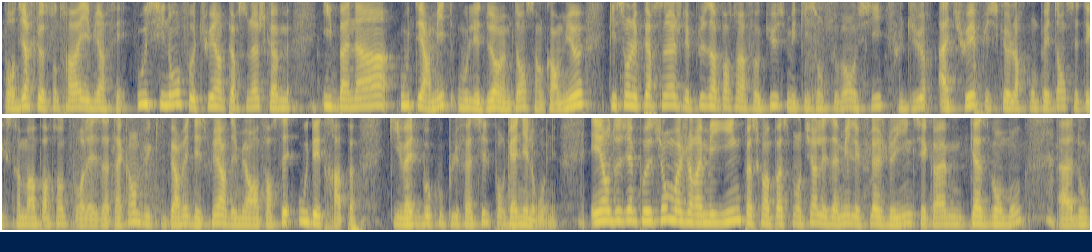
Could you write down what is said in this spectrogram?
pour dire que son travail est bien fait. Ou sinon, faut tuer un personnage comme Ibana ou Termite, ou les deux en même temps, c'est encore mieux, qui sont les personnages les plus importants à focus, mais qui sont souvent aussi plus durs à tuer puisque leur compétence est extrêmement importante pour les attaquants vu qu'il permet de détruire des murs renforcés ou des trappes, qui va être beaucoup plus facile pour gagner le Et en deuxième position, moi j'aurais mis Ying parce qu'on va pas se mentir, les amis, les flashs de Ying c'est quand même casse-bonbon. Euh, donc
